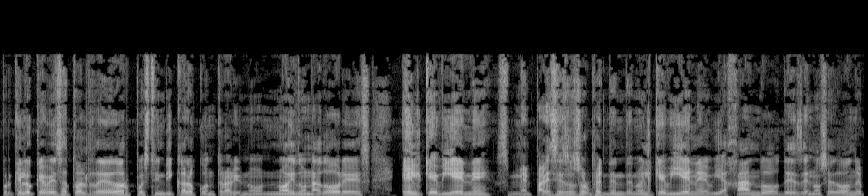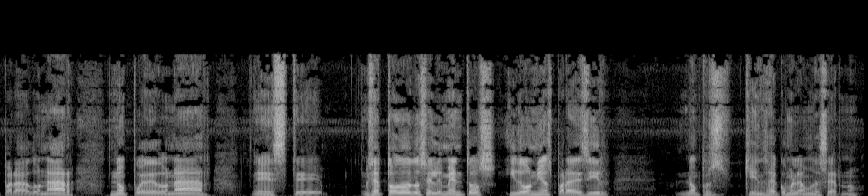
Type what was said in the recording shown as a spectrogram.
porque lo que ves a tu alrededor, pues te indica lo contrario, ¿no? No hay donadores, el que viene, me parece eso sorprendente, ¿no? El que viene viajando desde no sé dónde para donar, no puede donar, este, o sea, todos los elementos idóneos para decir, no, pues quién sabe cómo le vamos a hacer, ¿no?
